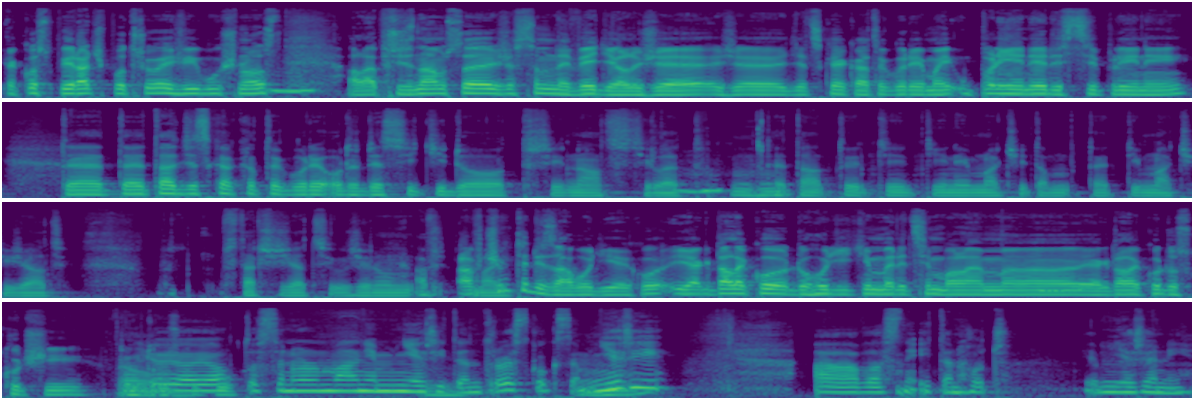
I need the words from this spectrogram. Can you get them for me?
jako spírač potřebuješ výbušnost, mm-hmm. ale přiznám se, že jsem nevěděl, že, že dětské kategorie mají úplně jiné disciplíny. To je, to je ta dětská kategorie od 10 do 13 let. Mm-hmm. To je ta, ty, ty, ty nejmladší, tam, ty mladší žáci starší žáci už jenom. A v, a v čem mají... tedy závodí? Jako, jak daleko dohodí tím medicimbalem, hmm. jak daleko doskočí? Jo, jo, jo, to se normálně měří. Hmm. Ten trojskok se měří hmm. a vlastně i ten hod je měřený.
